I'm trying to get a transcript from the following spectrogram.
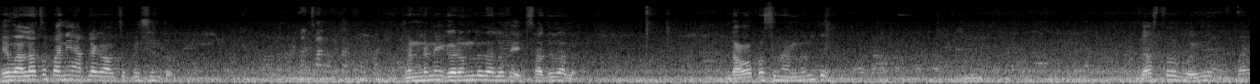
हे वालाचं पाणी आपल्या गावचं पेशंट थंड नाही गरमलं झालं ते साधं झालं. गावापासून आणलं ना ते. जास्त हे काय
